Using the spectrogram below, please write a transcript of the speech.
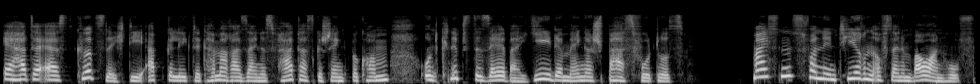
Er hatte erst kürzlich die abgelegte Kamera seines Vaters geschenkt bekommen und knipste selber jede Menge Spaßfotos. Meistens von den Tieren auf seinem Bauernhof.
